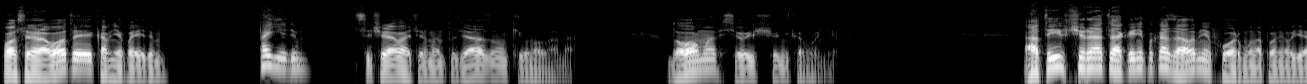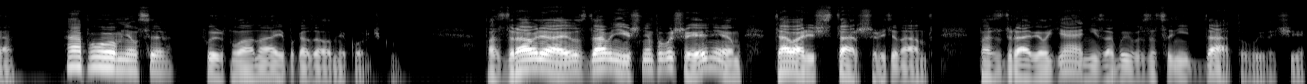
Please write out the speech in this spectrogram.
После работы ко мне поедем». «Поедем», — с очаровательным энтузиазмом кивнула она. Дома все еще никого нет. «А ты вчера так и не показала мне форму», — напомнил я. «Опомнился», — фыркнула она и показала мне корочку. «Поздравляю с давнишним повышением, товарищ старший лейтенант», — поздравил я, не забыв заценить дату выдачи,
